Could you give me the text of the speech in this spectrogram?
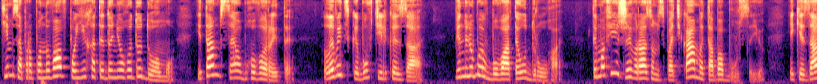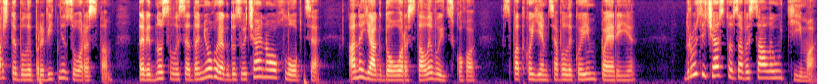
Тім запропонував поїхати до нього додому і там все обговорити. Левицький був тільки за. Він любив бувати у друга. Тимофій жив разом з батьками та бабусею, які завжди були привітні з Орестом та відносилися до нього як до звичайного хлопця, а не як до Ореста Левицького, спадкоємця Великої імперії. Друзі часто зависали у Тіма,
